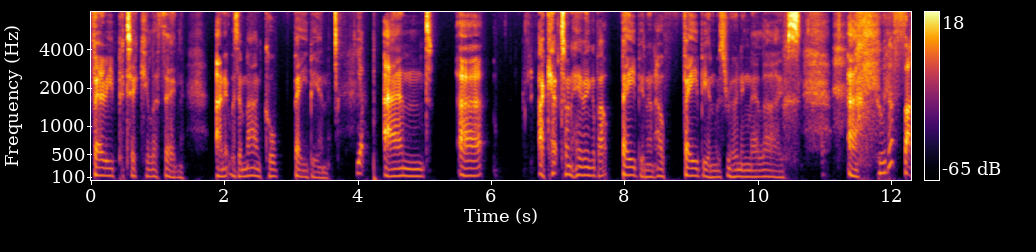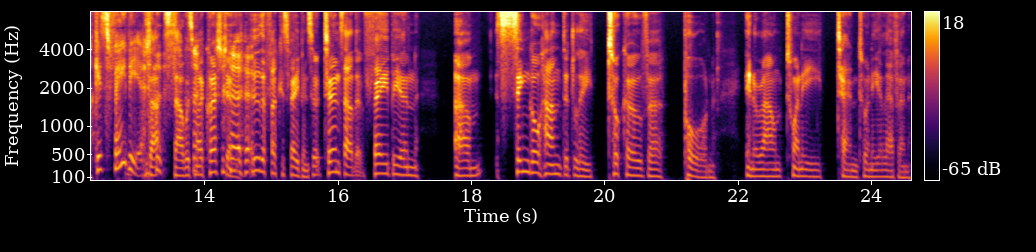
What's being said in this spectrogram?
very particular thing, and it was a man called Fabian Yep. and uh, I kept on hearing about Fabian and how Fabian was ruining their lives. Uh, Who the fuck is Fabian? that's that was my question. Who the fuck is Fabian? So it turns out that Fabian um, single-handedly took over porn in around 2010, 2011.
